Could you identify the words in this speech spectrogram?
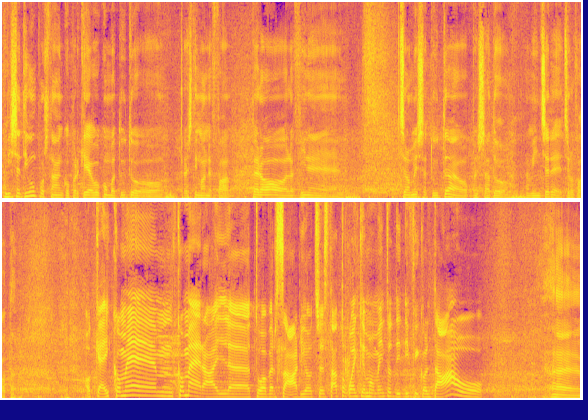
mi sentivo un po' stanco perché avevo combattuto tre settimane fa, però alla fine ce l'ho messa tutta, ho pensato a vincere e ce l'ho fatta. Ok, come, com'era il tuo avversario? C'è stato qualche momento di difficoltà o... Eh,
